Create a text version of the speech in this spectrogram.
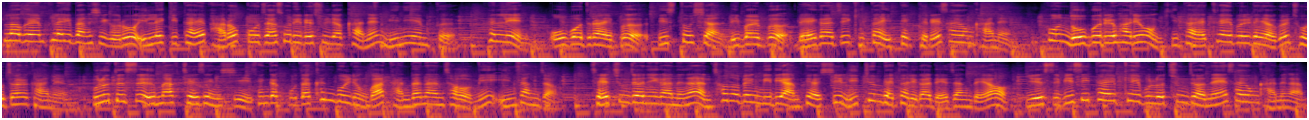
플러그 앤 플레이 방식으로 일렉 기타에 바로 꽂아 소리를 출력하는 미니 앰프. 플린, 오버드라이브, 디스토션, 리벌브 네 가지 기타 이펙트를 사용 가능 폰 노브를 활용 기타의 트래블 대역을 조절 가능. 블루투스 음악 재생 시 생각보다 큰 볼륨과 단단한 저음이 인상적. 재충전이 가능한 1500mAh 리튬 배터리가 내장되어 USB C 타입 케이블로 충전해 사용 가능함.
